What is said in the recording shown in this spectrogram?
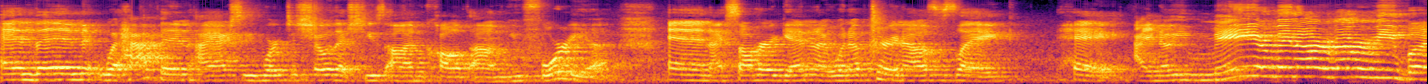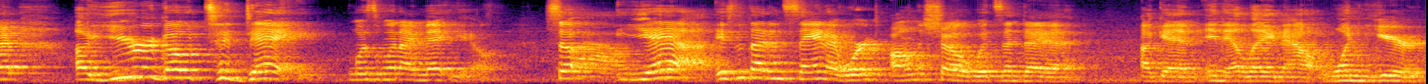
And then what happened? I actually worked a show that she's on called um, Euphoria, and I saw her again, and I went up to her and I was just like hey, I know you may or may not remember me, but a year ago today was when I met you. So wow. yeah, isn't that insane? I worked on the show with Zendaya again in LA now, one year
